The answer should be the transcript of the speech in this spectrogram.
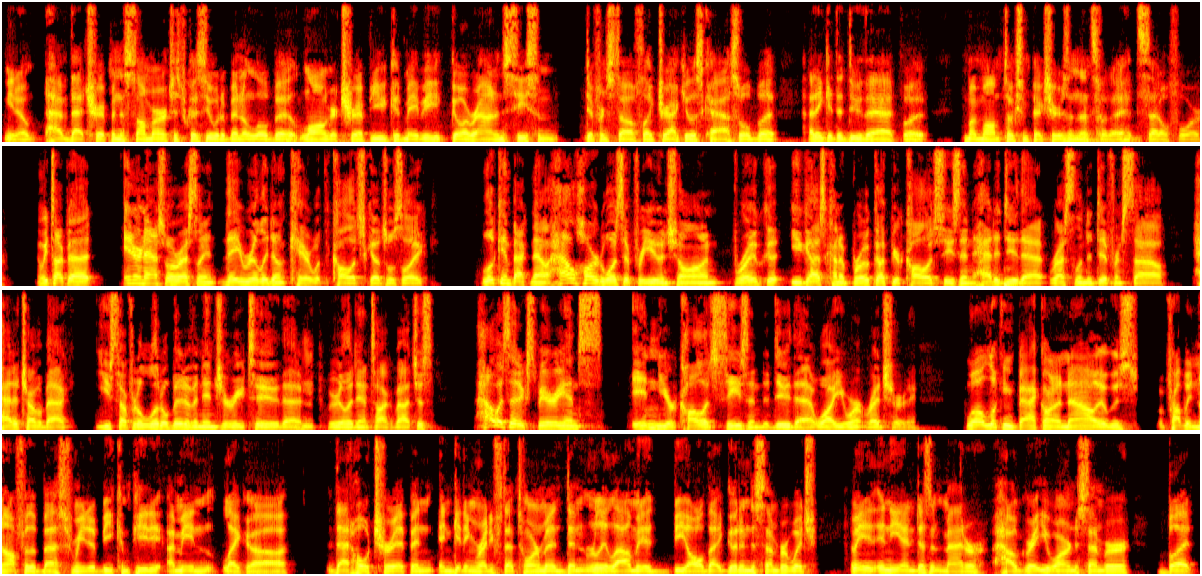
you know have that trip in the summer, just because it would have been a little bit longer trip. You could maybe go around and see some different stuff like Dracula's castle, but I didn't get to do that. But my mom took some pictures, and that's what I had to settle for. And we talked about international wrestling. They really don't care what the college schedule's like looking back now, how hard was it for you and Sean? Broke you guys kind of broke up your college season, had to do that, wrestling a different style, had to travel back. You suffered a little bit of an injury too that mm-hmm. we really didn't talk about. Just how was that experience in your college season to do that while you weren't redshirting? Well, looking back on it now, it was probably not for the best for me to be competing. I mean, like, uh, that whole trip and, and getting ready for that tournament didn't really allow me to be all that good in December, which I mean, in the end, it doesn't matter how great you are in December, but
